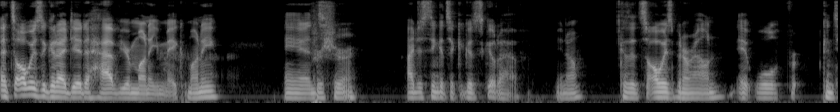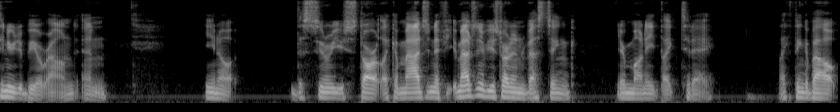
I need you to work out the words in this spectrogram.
it's always a good idea to have your money make money and for sure. I just think it's like a good skill to have, you know, because it's always been around. It will f- continue to be around, and you know, the sooner you start, like imagine if you imagine if you started investing your money like today, like think about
